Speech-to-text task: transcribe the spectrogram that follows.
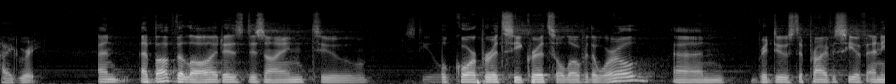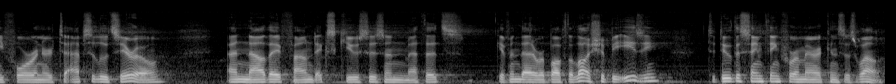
I agree. And above the law, it is designed to steal corporate secrets all over the world and reduce the privacy of any foreigner to absolute zero. And now they've found excuses and methods, given that are above the law, it should be easy to do the same thing for Americans as well.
